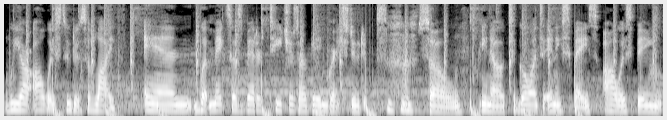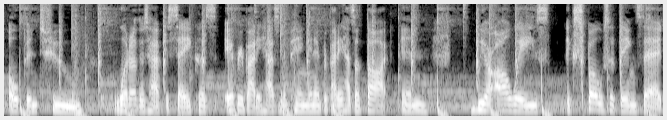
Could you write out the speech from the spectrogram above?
We are always students of life, and what makes us better teachers are being great students. Mm-hmm. So, you know, to go into any space, always being open to what others have to say, because everybody has an opinion, everybody has a thought, and we are always exposed to things that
